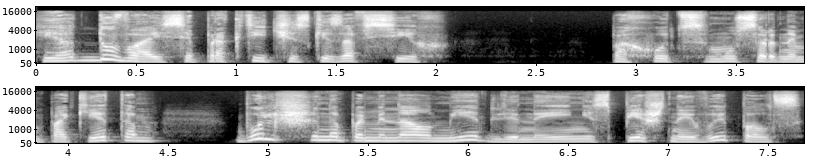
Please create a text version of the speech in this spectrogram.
И отдувайся практически за всех. Поход с мусорным пакетом больше напоминал медленный и неспешный выполз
